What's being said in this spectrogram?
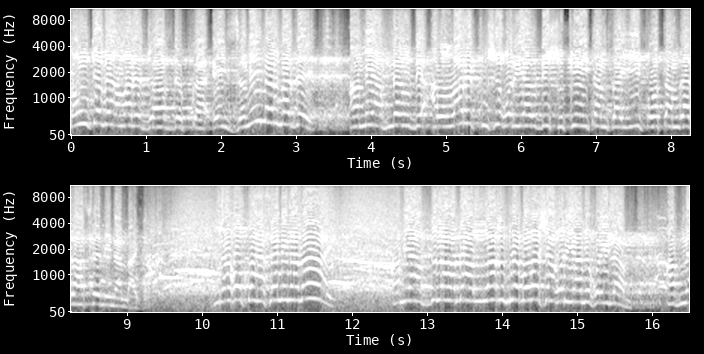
সংক্ষেপে আমার জবাব দেখা এই জমিনের মাঝে আমি আপনার যদি আল্লাহরে খুশি করিয়া যদি সুখী হইতাম চাই এই পথ আমরা আছে নি নাই? পুরা কথা আছে নি নাই? আমি আব্দুল্লাহ আদে আল্লাহর উপরে ভরসা করি, আমি কইলাম, আপনি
